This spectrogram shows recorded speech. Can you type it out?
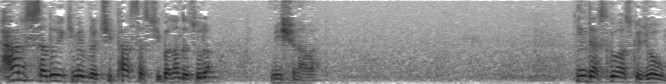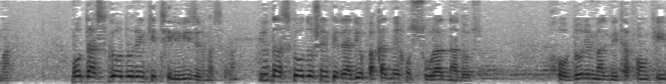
هر صدایی که می‌بره چی پست است چی بلند است او را میشنود. این دستگاه از کجا اومد؟ ما دستگاه داریم که تلویزیون مثلا. یا دستگاه داشتیم که رادیو فقط میخون صورت نداشت. خب داریم مگنیتفون که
